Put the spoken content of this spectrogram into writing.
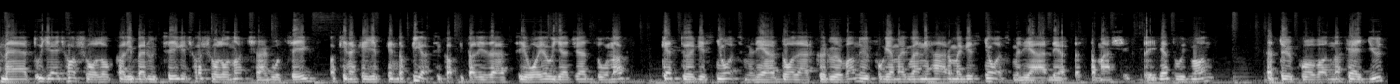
mert ugye egy hasonló kaliberű cég, egy hasonló nagyságú cég, akinek egyébként a piaci kapitalizációja, ugye a JetBlue-nak 2,8 milliárd dollár körül van, ő fogja megvenni 3,8 milliárdért ezt a másik céget, úgymond. Tehát ők hol vannak együtt,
